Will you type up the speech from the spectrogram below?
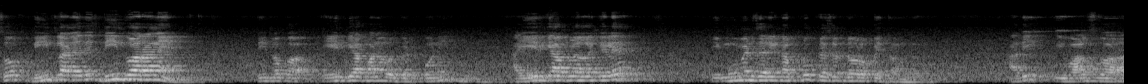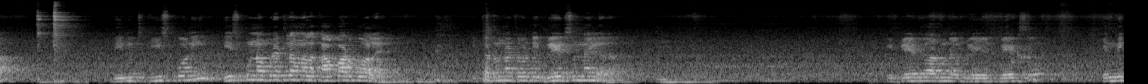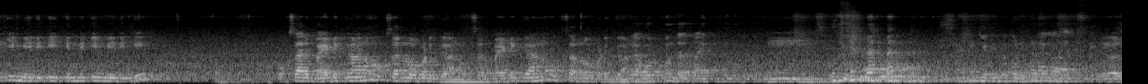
సో దీంట్లో అనేది దీని ద్వారానే దీంట్లో ఒక ఎయిర్ గ్యాప్ అనేది ఒకటి పెట్టుకొని ఆ ఎయిర్ గ్యాప్లకెళ్ళే ఈ మూమెంట్ జరిగినప్పుడు ప్రెషర్ డెవలప్ అవుతూ ఉంటుంది. అది ఈ వాల్స్ ద్వారా దీని నుంచి తీసుకొని తీసుకున్నప్పుడు ఎట్లా మళ్ళీ కాపాడుకోవాలి? ఇక్కడ ఉన్నటువంటి బ్లేడ్స్ ఉన్నాయి కదా. ఈ ప్లేట్ ద్వారా ఉండే బ్లే బ్లేడ్స్ కిందికి మీదికి కిందికి మీదికి ఒకసారి బయటికి గాను ఒకసారి లోపలికి గాను ఒకసారి బయటికి గాను ఒకసారి లోపలికి గాను. ఇలా కొట్టుకుంటుంది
